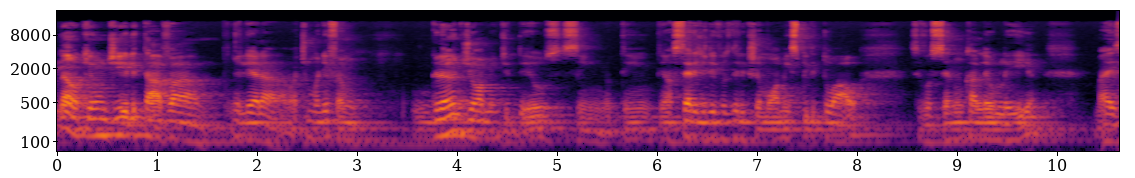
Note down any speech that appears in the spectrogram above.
Não, que um dia ele estava, ele era, o Otmani foi um, um grande homem de Deus, assim, tenho, tem uma série de livros dele que chama Homem Espiritual, se você nunca leu, leia, mas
